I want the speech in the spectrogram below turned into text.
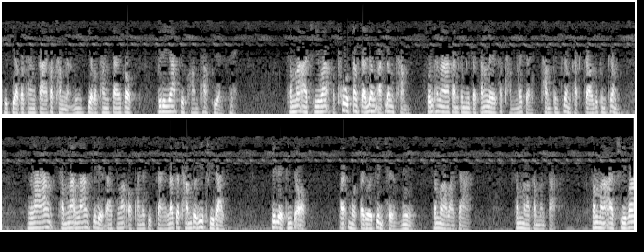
ที่เกี่ยวกับทางกายก็ทำอย่างนี้ เกี่ยวกับทางใจก็ วิริยะคือความภาคเพียรเนี่ยธรรมะอาชีวะพูดตั้งแต่เรื่องอัดเรื่องทำสนทนากันก็มีแต่สันเลขธรรมได้แก่ทำเป็นเครื่องขัดเกลาหรือเป็นเครื่องล้างชำระล้างกิเลสอาสวะออกภายในจิตใจ เราจะทำด้วยวิธีใดกิเลสถึงจะออกไปหมดไปโดยสิ้นเชิงนี่สัมมาวาจาสัมมากัมมันตะสัมมาอาชีวะ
